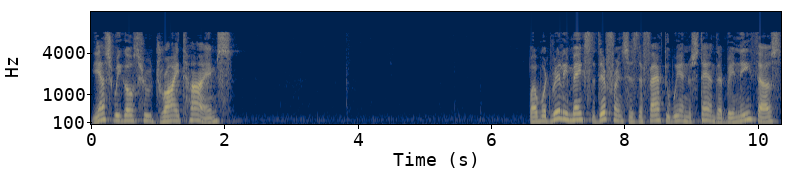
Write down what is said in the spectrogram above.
Yes, we go through dry times. But what really makes the difference is the fact that we understand that beneath us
